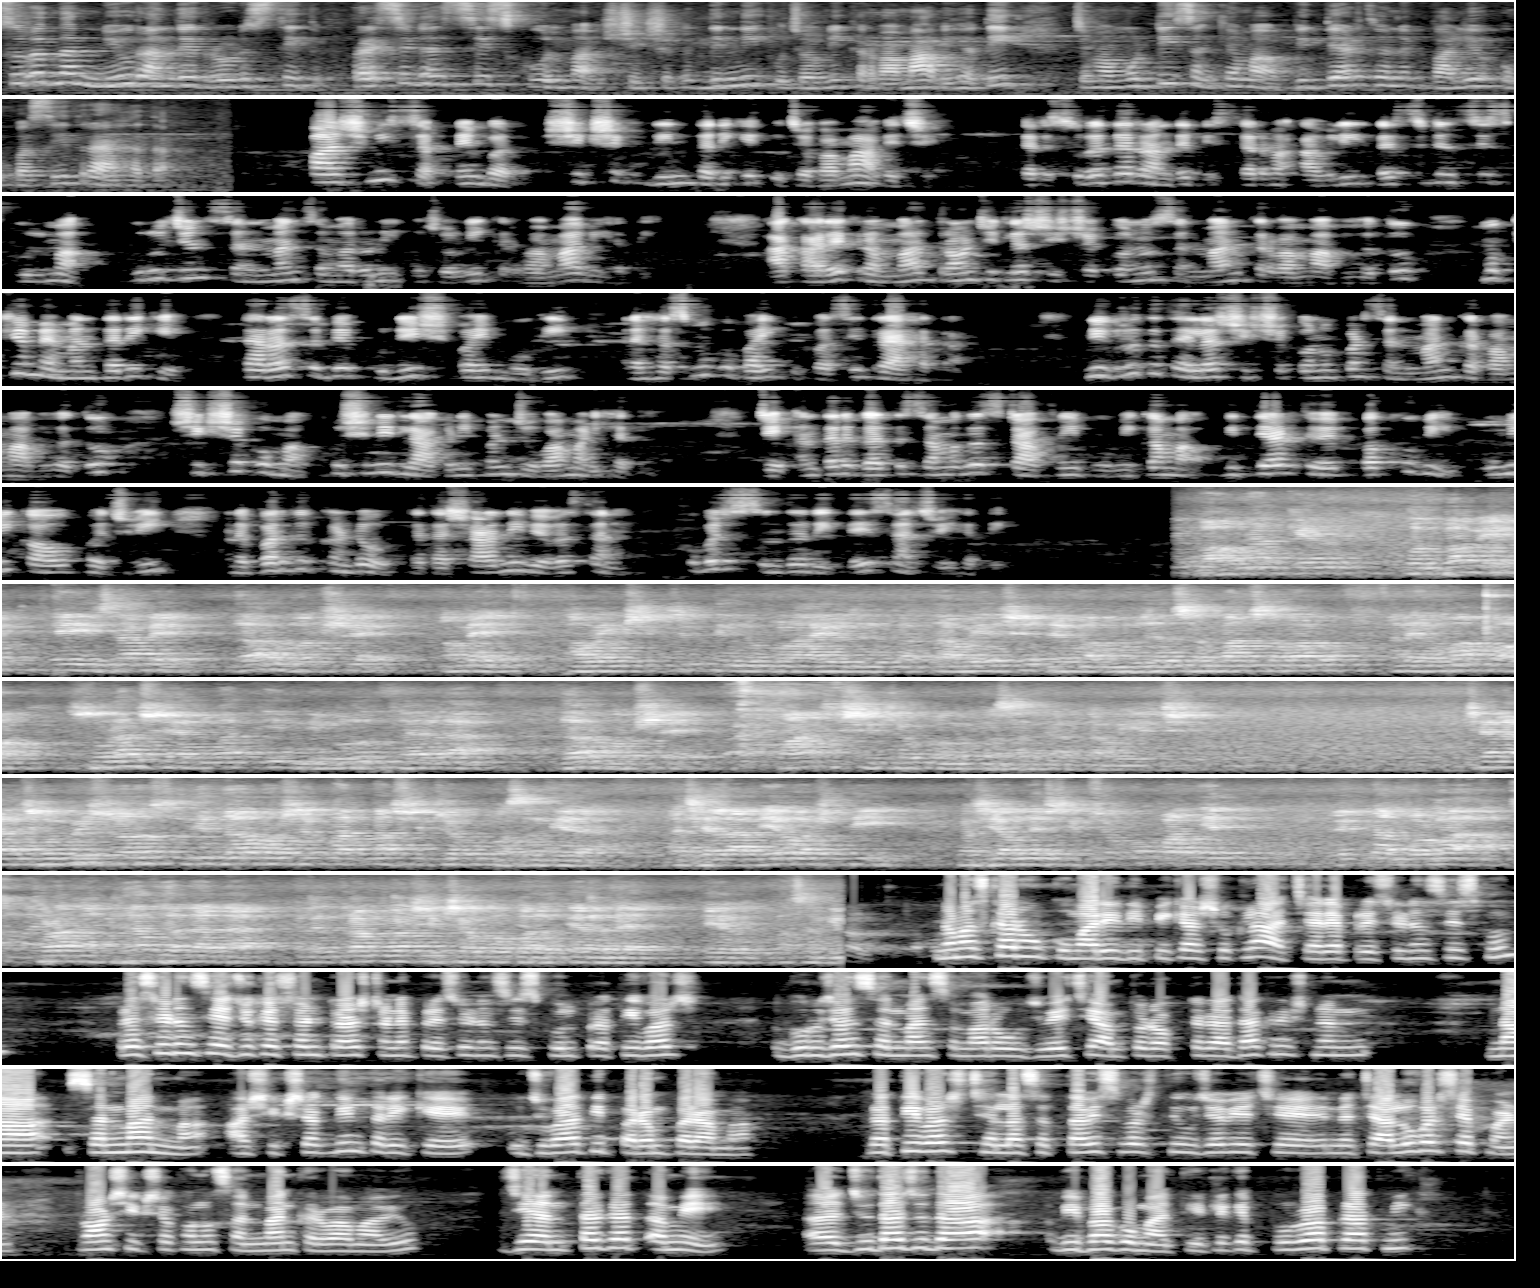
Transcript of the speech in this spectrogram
સુરતના new Rander road સ્થિત presidency સ્કૂલમાં શિક્ષક દિનની ઉજવણી કરવામાં આવી હતી, જેમાં મોટી સંખ્યામાં વિદ્યાર્થીઓ અને વાલીઓ ઉપસ્થિત રહ્યા હતા. પાંચમી સપ્ટેમ્બર શિક્ષક દિન તરીકે ઉજવવામાં આવે છે. ત્યારે સુરતના રાંદેર વિસ્તારમાં આવેલી રેસિડેન્સી સ્કૂલમાં ગુરુજન સન્માન સમારોહની ઉજવણી કરવામાં આવી હતી. આ કાર્યક્રમમાં ત્રણ જેટલા શિક્ષકોનું સન્માન કરવામાં આવ્યું હતું. મુખ્ય મહેમાન તરીકે ધારાસભ્ય પુનેશભાઈ મોદી અને હસમુખભાઈ ઉપસ્થિત રહ્યા હતા. નિવૃત્ત થયેલા શિક્ષકોનું પણ સન્માન કરવામાં આવ્યું હતું. શિક્ષકોમાં ખુશીની લાગણી પણ જોવા મળી હતી, જે અંતર્ગત સમગ્ર સ્ટાફની ભૂમિકામાં વિદ્યાર્થીઓએ બખૂબી ભૂમિકાઓ ભજવી અને વર્ગખંડો તથા શાળાની વ્યવસ્થાને ખૂબ જ સુંદર રીતે સાચવી હતી. ભાવના કેમ ઉદ્ભવે એ હિસાબે દર વર્ષે અમે આવા એક શિક્ષક દિનનું પણ આયોજન કરતા હોઈએ છીએ, જેમાં ભોજન સન્માન સમારોહ અને એમાં પણ સુરત શહેરમાંથી નિવૃત્ત થયેલા દર વર્ષે પાંચ શિક્ષકો અમે પસંદ કરતા હોઈએ છીએ. છેલ્લા છવ્વીસ વર્ષ સુધી દર વર્ષે પાંચ પાંચ શિક્ષકો પસંદ કર્યા. આ છેલ્લા બે વર્ષથી પછી અમને શિક્ષકો પણ એ રીતના મળવા થોડા અઘરા થતા હતા. એટલે ત્રણ ત્રણ શિક્ષકો પર અત્યારે એ પસંદગી નમસ્કાર, હું કુમારી Deepika Shukla, Acharya Presidency School, Presidency Education Trust અને પ્રેસિડેન્સી સ્કૂલ પ્રતિવર્ષ ગુરુજન સન્માન સમારોહ ઉજવે છે. આમ તો ડૉક્ટર રાધાકૃષ્ણનના સન્માનમાં આ શિક્ષક દિન તરીકે ઉજવાતી પરંપરામાં પ્રતિવર્ષ છેલ્લા સત્તાવીસ વર્ષથી ઉજવીએ છીએ અને ચાલુ વર્ષે પણ ત્રણ શિક્ષકોનું સન્માન કરવામાં આવ્યું, જે અંતર્ગત અમે જુદા જુદા વિભાગોમાંથી એટલે કે પૂર્વ પ્રાથમિક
